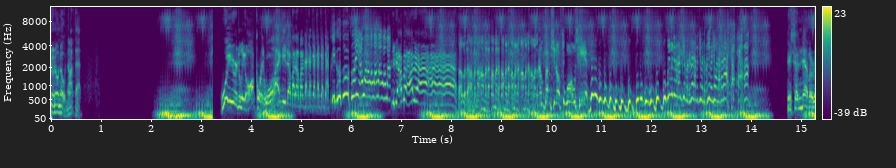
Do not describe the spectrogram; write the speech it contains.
No, no, no, no, not that. Weirdly awkward. I'm bouncing off the walls here. It's a never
